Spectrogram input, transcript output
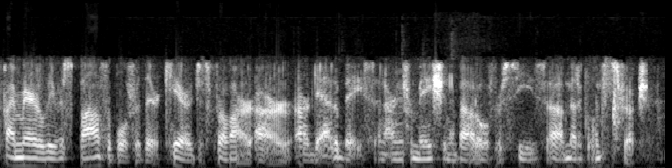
primarily responsible for their care, just from our, our, our database and our information about overseas uh, medical infrastructure.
